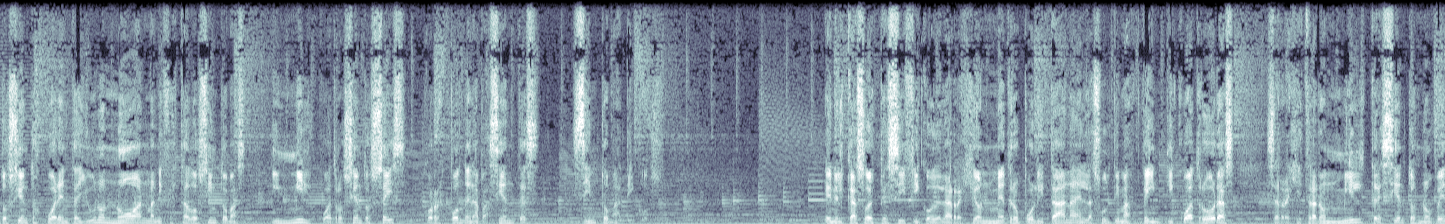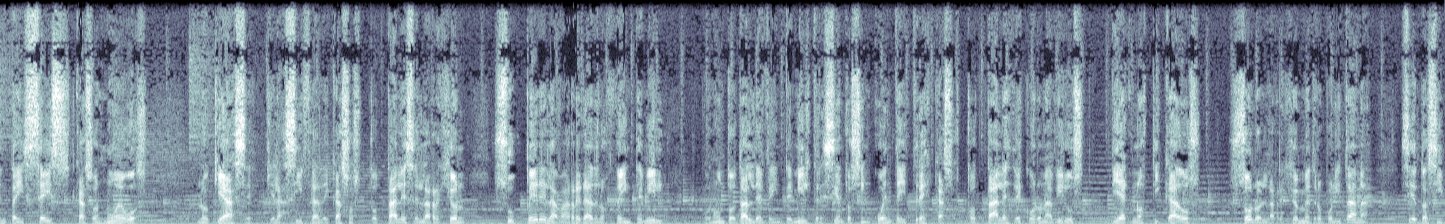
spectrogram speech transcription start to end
241 no han manifestado síntomas y 1.406 corresponden a pacientes sintomáticos. En el caso específico de la región metropolitana, en las últimas 24 horas se registraron 1.396 casos nuevos, lo que hace que la cifra de casos totales en la región supere la barrera de los 20.000, con un total de 20.353 casos totales de coronavirus diagnosticados solo en la región metropolitana, siendo así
